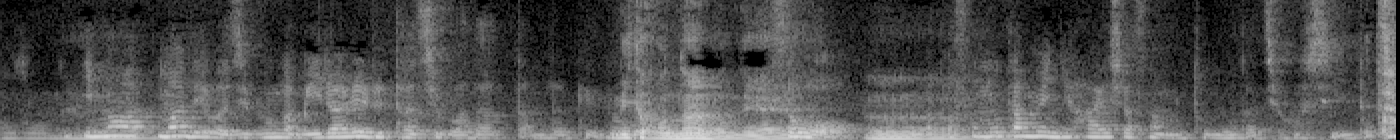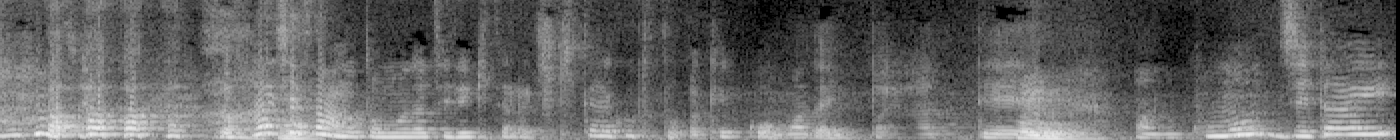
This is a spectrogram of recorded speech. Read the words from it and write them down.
ほどね。今までは自分が見られる立場だったんだけど。見たことないもんね。そう。んなんかそのために歯医者さんの友達欲しいとか。歯医者さんの友達できたら聞きたいこととか結構まだいっぱいあって、うん。あのこの時代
